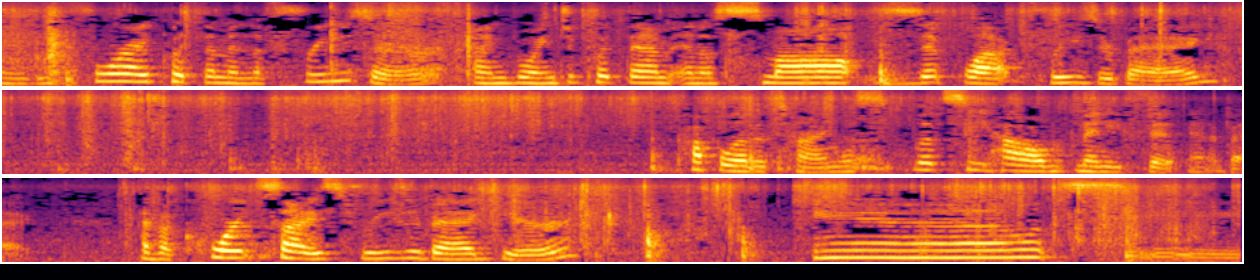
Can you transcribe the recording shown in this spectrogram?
And before I put them in the freezer, I'm going to put them in a small Ziploc freezer bag. Couple at a time. Let's, let's see how many fit in a bag. I have a quart-sized freezer bag here. And let's see.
